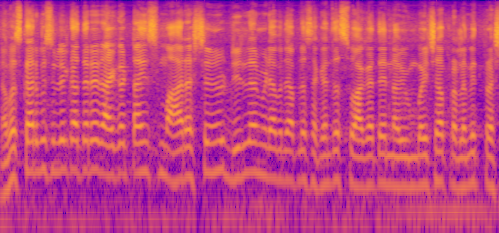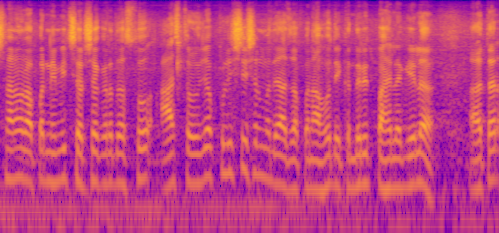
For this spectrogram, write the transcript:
नमस्कार मी Sunil Katare Raigad Times Maharashtra news digital मीडियामध्ये आपलं सगळ्यांचं स्वागत आहे. नवी मुंबईच्या प्रलंबित प्रश्नांवर आपण नेहमीच चर्चा करत असतो. आज तळोजा पोलीस स्टेशनमध्ये आज आपण आहोत. एकंदरीत पाहायला गेलं तर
